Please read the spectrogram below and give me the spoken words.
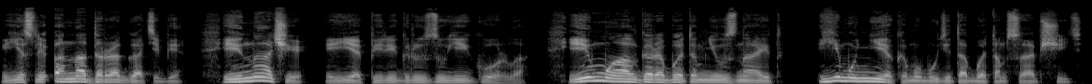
если она дорога тебе, иначе я перегрызу ей горло. И Малгар об этом не узнает, ему некому будет об этом сообщить».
